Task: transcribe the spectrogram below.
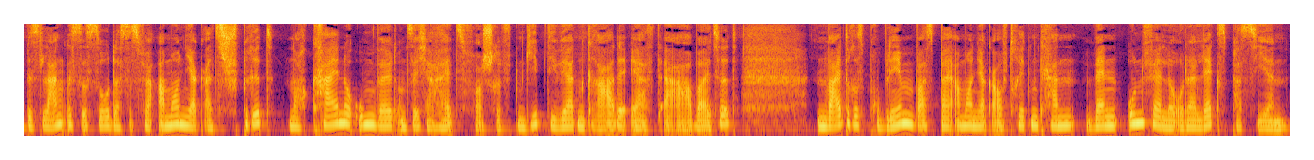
Bislang ist es so, dass es für Ammoniak als Sprit noch keine Umwelt- und Sicherheitsvorschriften gibt. Die werden gerade erst erarbeitet. Ein weiteres Problem, was bei Ammoniak auftreten kann, wenn Unfälle oder Lecks passieren,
